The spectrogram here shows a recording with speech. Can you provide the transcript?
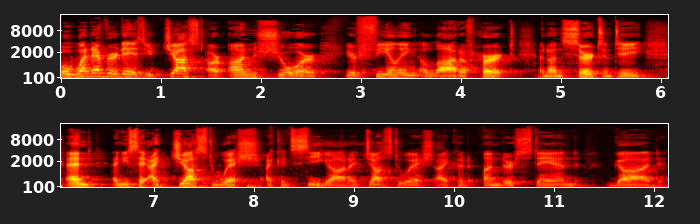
or whatever it is. You just are unsure. You're feeling a lot of hurt and uncertainty. And, and you say, I just wish I could see God. I just wish I could understand God.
